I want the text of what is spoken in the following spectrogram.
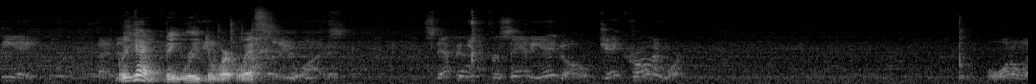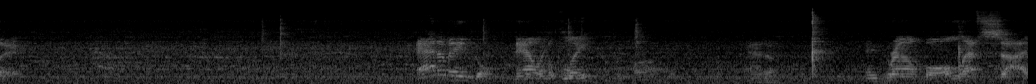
the eighth. We got a big lead to work with. Stepping in for San Diego, Jake Cronenworth. One away. Adam Engel now at the plate. Ground ball left side.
